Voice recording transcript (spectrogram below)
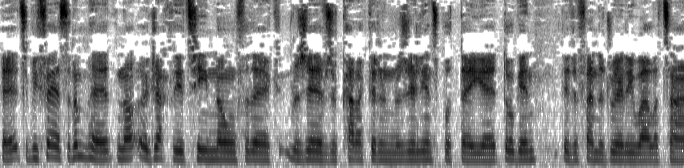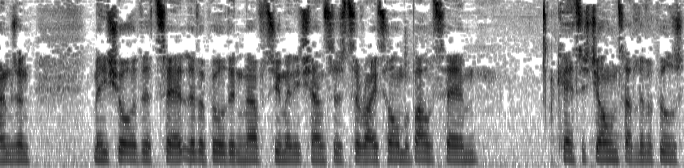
Uh, to be fair to them, uh, not exactly a team known for their reserves of character and resilience, but they uh, dug in, they defended really well at times and made sure that uh, Liverpool didn't have too many chances to write home about. Um, Curtis Jones had Liverpool's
